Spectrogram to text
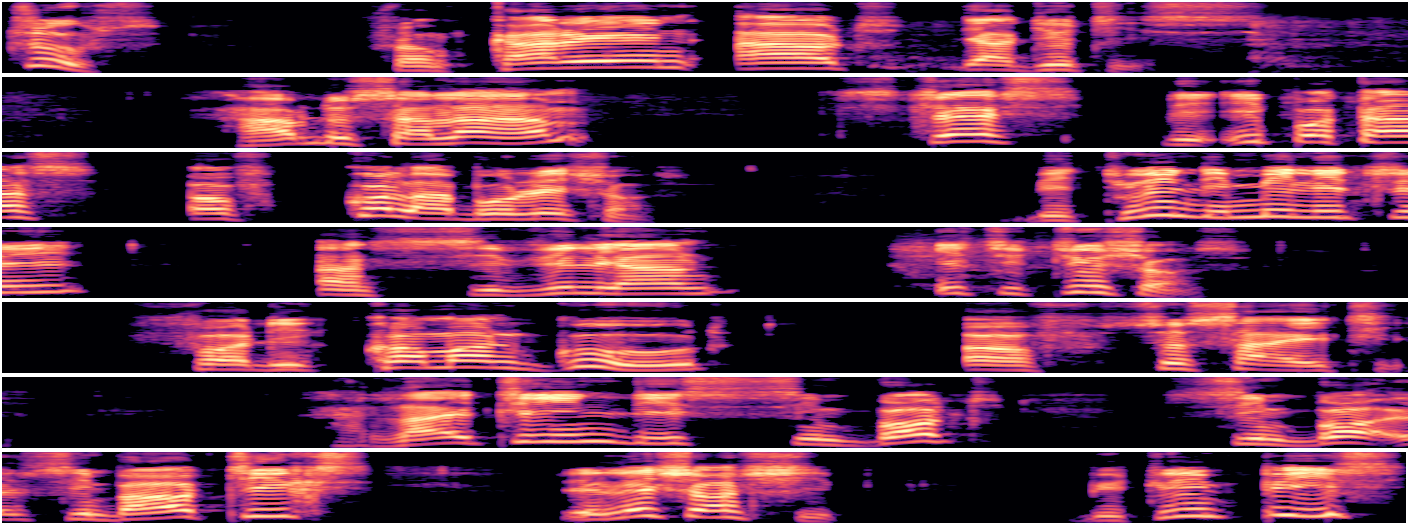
troops from carrying out their duties. Abdussalam stressed the importance of collaborations between the military and civilian institutions for the common good of society, highlighting the symbiotic relationship between peace,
